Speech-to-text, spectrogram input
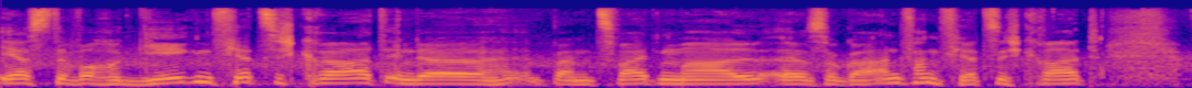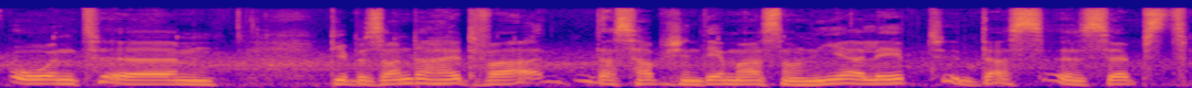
erste Woche gegen 40 Grad, in der, beim zweiten Mal äh, sogar Anfang 40 Grad und ähm, die Besonderheit war, das habe ich in dem Maß noch nie erlebt, dass selbst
